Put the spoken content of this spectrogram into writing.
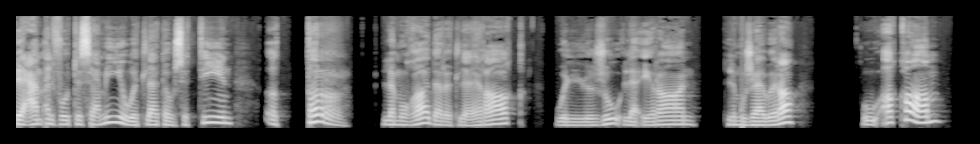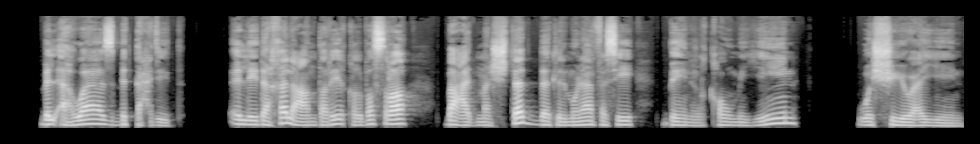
بعام 1963 اضطر لمغادرة العراق واللجوء لإيران المجاورة وأقام بالأهواز بالتحديد اللي دخلها عن طريق البصرة بعد ما اشتدت المنافسة بين القوميين والشيوعيين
